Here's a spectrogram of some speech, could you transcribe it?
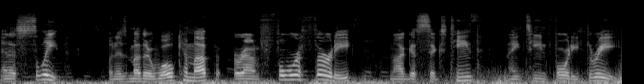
and asleep when his mother woke him up around 4.30 on August 16, 1943.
